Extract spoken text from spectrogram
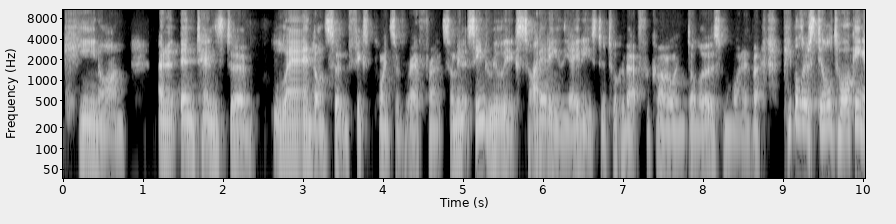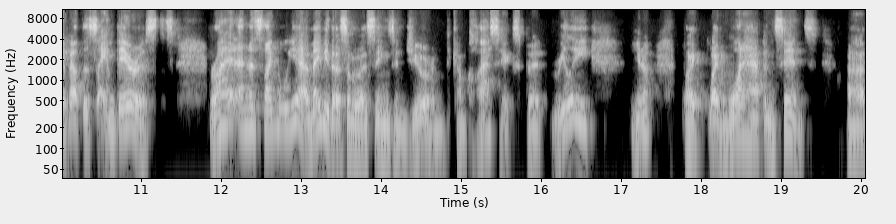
keen on. And it then tends to land on certain fixed points of reference. I mean, it seemed really exciting in the 80s to talk about Foucault and Deleuze and whatever. People are still talking about the same theorists, right? And it's like, well, yeah, maybe those, some of those things endure and become classics, but really, you know, like like what happened since? Uh,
